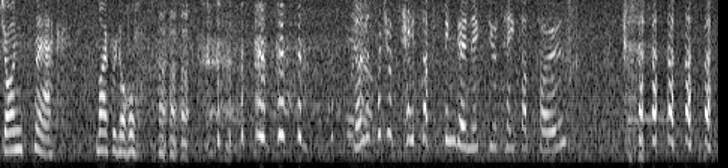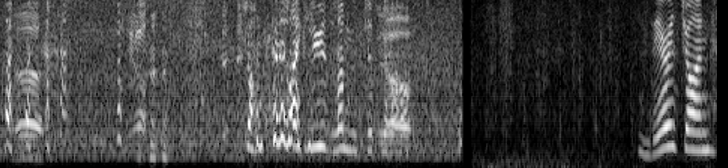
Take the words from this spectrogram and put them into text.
John Snack, Myprodol. John, just put your taped up finger next to your taped up toes. John's gonna like lose limbs just now. And there is John,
